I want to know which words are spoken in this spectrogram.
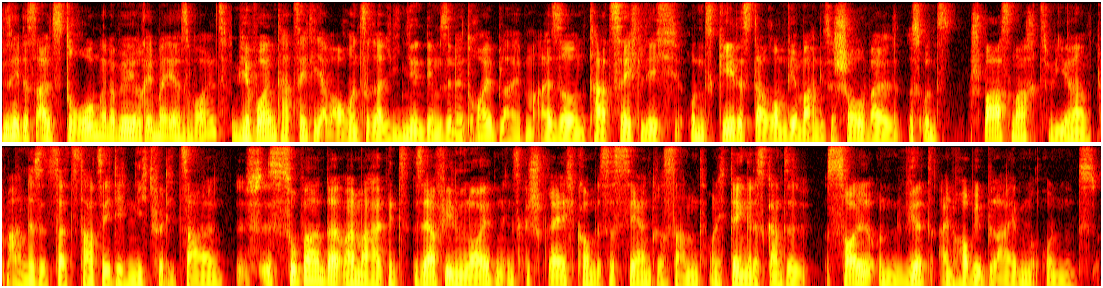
Ihr seht es als Drohung oder wie auch immer ihr es wollt. Wir wollen tatsächlich aber auch unserer Linie in dem Sinne treu bleiben. Also tatsächlich, uns geht es darum, wir machen diese Show, weil es uns Spaß macht. Wir machen das jetzt tatsächlich nicht für die Zahlen. Es ist super, da, weil man halt mit sehr vielen Leuten ins Gespräch kommt. Es ist sehr interessant und ich denke, das Ganze soll und wird ein Hobby bleiben und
